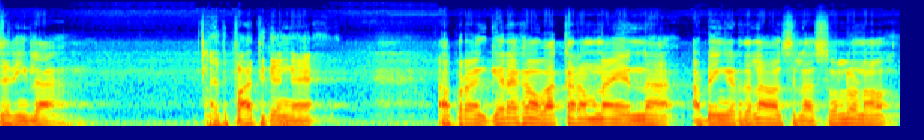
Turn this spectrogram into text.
சரிங்களா? அது பார்த்துக்கோங்க. அப்புறம் கிரகம் வக்கரம்னா என்ன அப்படிங்கிறதெல்லாம் சில சொல்லணும்.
